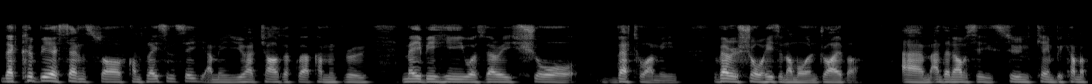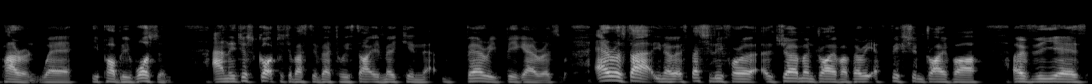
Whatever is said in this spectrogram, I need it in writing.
there could be a sense of complacency. I mean, you had Charles Leclerc coming through. Maybe he was very sure, Vettel, I mean, very sure he's a number one driver. Um, and then obviously soon came become apparent where he probably wasn't. And it just got to Sebastian Vettel. He started making very big errors, errors that you know, especially for a, a German driver, very efficient driver over the years,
